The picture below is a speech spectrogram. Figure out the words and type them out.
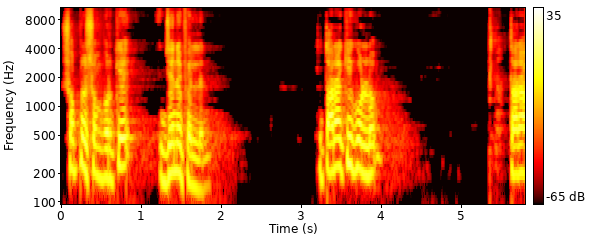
স্বপ্ন সম্পর্কে জেনে ফেললেন। তো তারা কি করল? তারা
